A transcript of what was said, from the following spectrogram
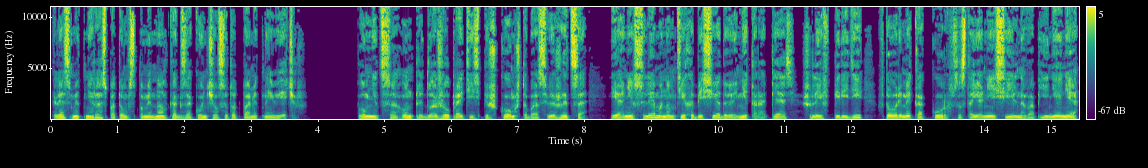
Клесмит не раз потом вспоминал, как закончился тот памятный вечер. Помнится, он предложил пройтись пешком, чтобы освежиться, и они с Лемоном, тихо беседуя, не торопясь, шли впереди, в то время как Кур в состоянии сильного опьянения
